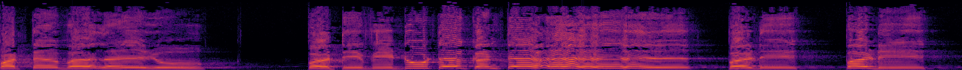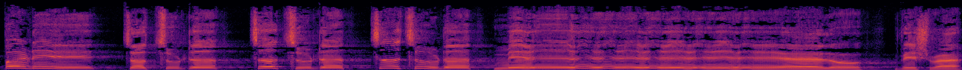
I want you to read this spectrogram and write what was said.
पटवलयो पटि विण्टे पडि पडि पडि चछुट चछुट च मे अलो विश्वरामा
